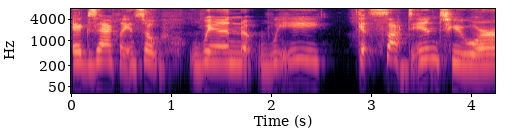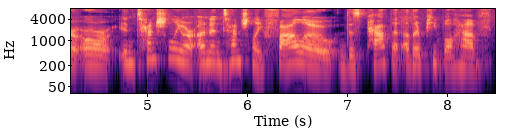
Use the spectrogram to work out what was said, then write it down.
Exactly. And so when we get sucked into or or intentionally or unintentionally follow this path that other people have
